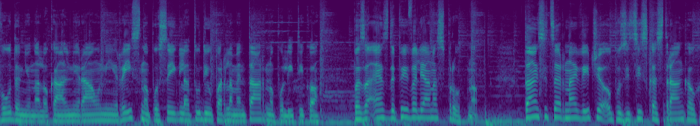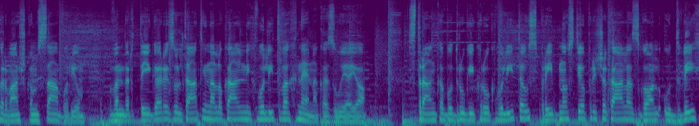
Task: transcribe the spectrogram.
vodenju na lokalni ravni resno posegla tudi v parlamentarno politiko, pa za SDP velja nasprotno. Ta je sicer največja opozicijska stranka v Hrvaškem saborju, vendar tega rezultati na lokalnih volitvah ne nakazujejo. Stranka bo drugi krok volitev s prednostjo pričakala zgolj v dveh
